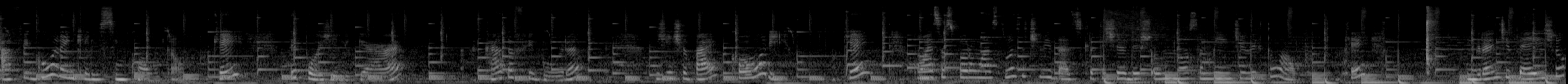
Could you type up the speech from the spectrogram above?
a figura em que eles se encontram, ok? Depois de ligar cada figura, a gente vai colorir, ok? Então essas foram as duas atividades que a teacher deixou no nosso ambiente virtual, ok? Um grande beijo,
